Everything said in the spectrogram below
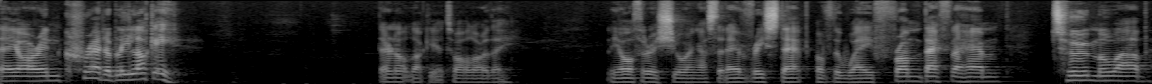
They are incredibly lucky. They're not lucky at all, are they? the author is showing us that every step of the way from Bethlehem to Moab,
